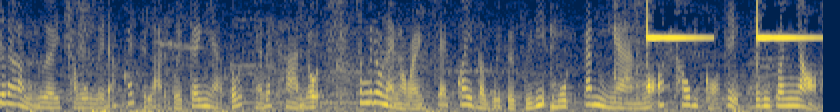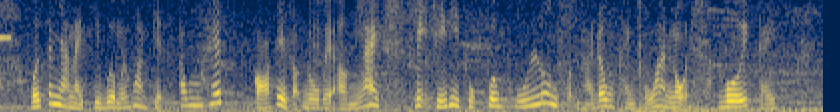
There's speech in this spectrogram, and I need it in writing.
Chào tất cả mọi người, chào mừng người đã quay trở lại với kênh Nhà Tốt Nhà Đất Hà Nội. Trong video này Ngọc Ánh sẽ quay và gửi tới quý vị một căn nhà ngõ thông có thể kinh doanh nhỏ. Với căn nhà này thì vừa mới hoàn thiện xong hết, có thể dọn đồ về ở ngay. Vị trí thì thuộc phương Phú Lương, quận Hà Đông, thành phố Hà Nội. Với cái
